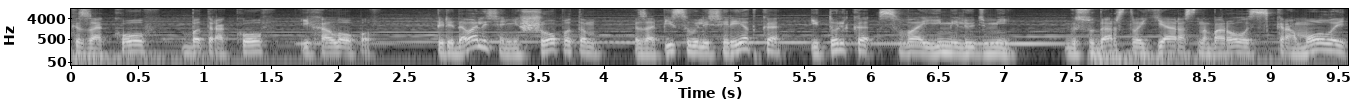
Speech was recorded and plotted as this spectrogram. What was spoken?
казаков, батраков и холопов. Передавались они шепотом, записывались редко и только своими людьми. Государство яростно боролось с крамолой,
